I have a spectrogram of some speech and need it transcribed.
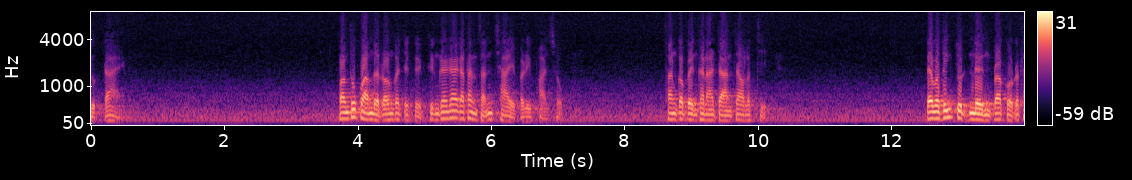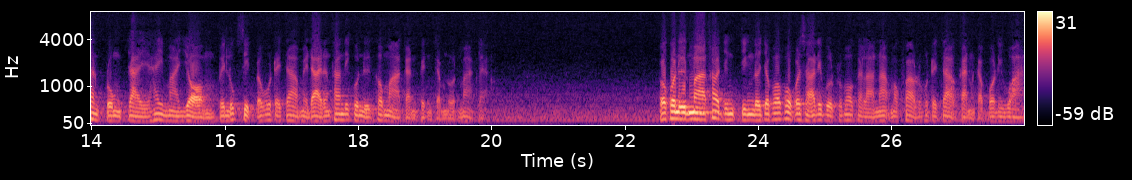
จุดได้ ความทุกข์ความเดือดร้อนก็จะเกิดขึ้นคล้ายๆกับท่านสัญชัยปริภาชก ท่านก็เป็นคณาจารย์เจ้าลัทธิ แต่พอถึงจุดหนึ่งปรากฏว่าท่านปรงใจให้มายอมเป็นลูกศิษย์พระพุทธเจ้าไม่ได้ ทั้งท่านที่คนอื่นเข้ามากันเป็นจำนวนมากแล้วพอคนอื่นมาเข้าจริง ๆ โดยเฉพาะพวกภาษาดิบุตรพระโมคคัลลานะมาเฝ้าพระพุทธเจ้ากันกับบริวาร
